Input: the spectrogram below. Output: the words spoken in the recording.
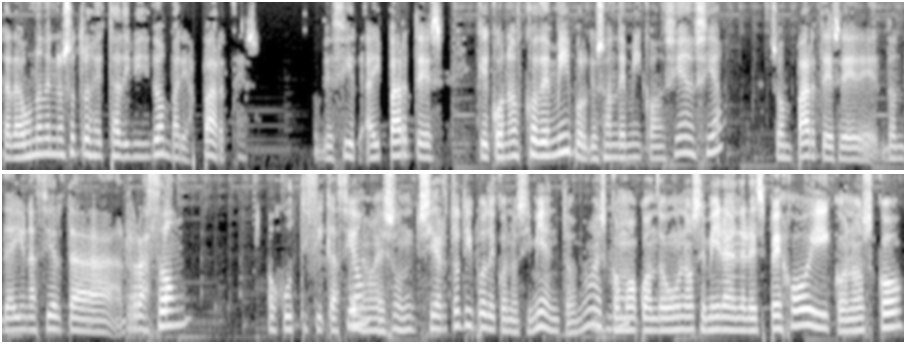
cada uno de nosotros está dividido en varias partes. Es decir, hay partes que conozco de mí porque son de mi conciencia, son partes eh, donde hay una cierta razón o justificación. Bueno, es un cierto tipo de conocimiento, ¿no? Es como cuando uno se mira en el espejo y conozco,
